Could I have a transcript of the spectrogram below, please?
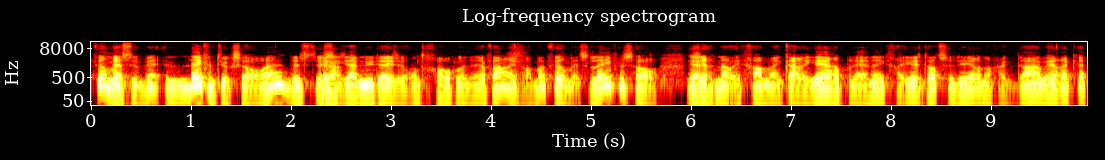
veel mensen we- leven natuurlijk zo, hè. Dus, dus jij hebt nu deze ontgoochelende ervaring gehad, maar veel mensen leven zo. Ze zeggen, nou, ik ga mijn carrière plannen, ik ga eerst dat studeren, dan ga ik daar werken.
